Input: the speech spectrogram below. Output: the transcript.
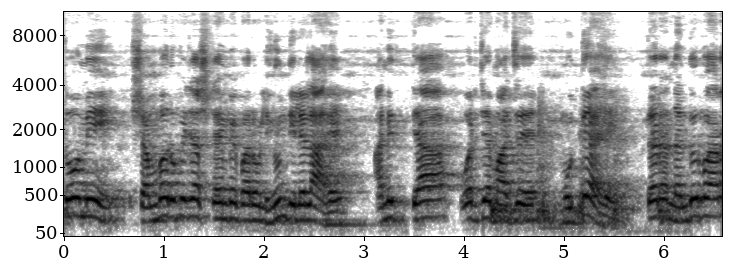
तो मी शंभर रुपयाच्या स्टॅम्प पेपरवर लिहून दिलेला आहे आणि त्यावर जे माझे मुद्दे आहे तर नंदुरबार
